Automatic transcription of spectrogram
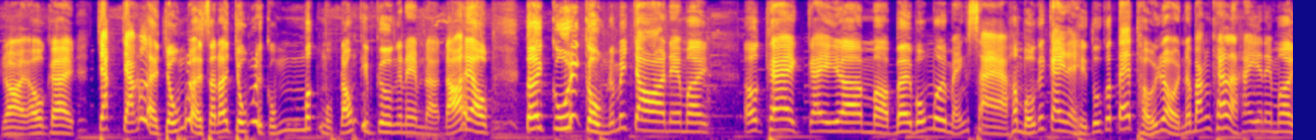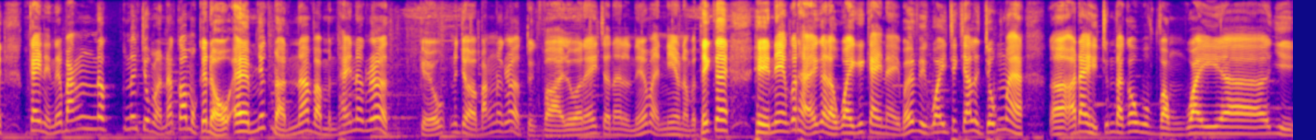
Rồi, ok. Chắc chắn là trúng rồi, Sau đó trúng thì cũng mất một đống kim cương, anh em nè. Đó, thấy không? Tới cuối cùng nó mới cho, anh em ơi. Ok, cây ờ, uh, MB40 mảng xà. Hôm bữa cái cây này thì tôi có test thử rồi Nó bắn khá là hay anh em ơi. Cây này nó bắn, nó nói chung là nó có một cái độ êm nhất định á Và mình thấy nó rất là kiểu Nói chung là bắn nó rất là tuyệt vời luôn ấy Cho nên là nếu mà anh em nào mà thích ấy Thì anh em có thể gọi là quay cái cây này. Bởi vì quay chắc chắn là chúng mà uh, Ở đây thì chúng ta có vòng quay uh, gì?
